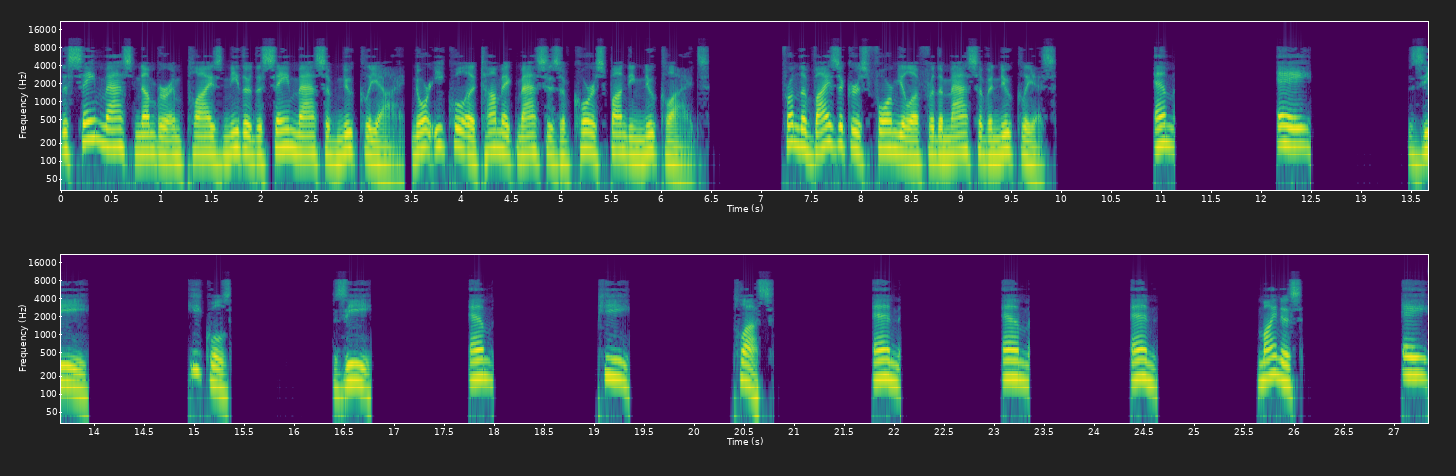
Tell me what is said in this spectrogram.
The same mass number implies neither the same mass of nuclei, nor equal atomic masses of corresponding nuclides. From the Weizsäcker's formula for the mass of a nucleus. M a z equals z m p plus n m n minus a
